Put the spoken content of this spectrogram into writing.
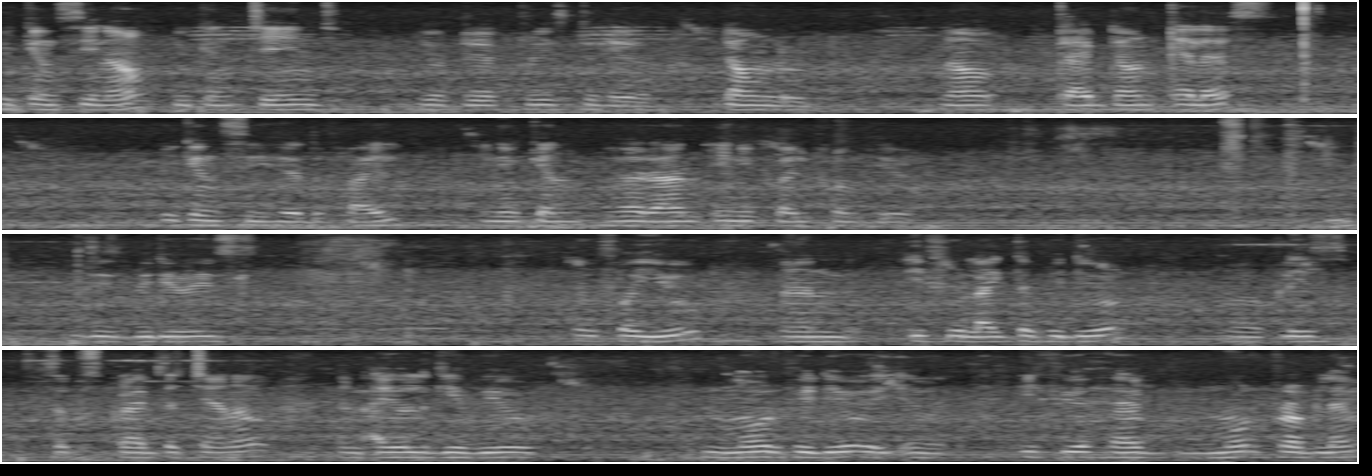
You can see now you can change your directories to here. Download. Now type down ls. You can see here the file and you can run any file from here. This video is for you and if you like the video uh, please subscribe the channel and i will give you more video. Uh, if you have more problem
